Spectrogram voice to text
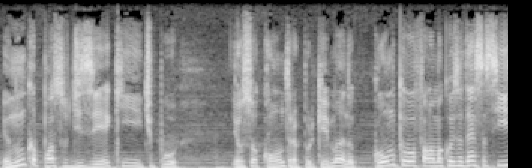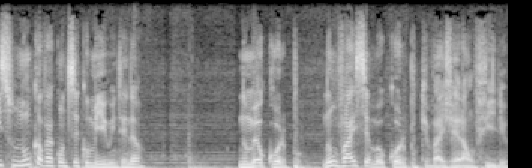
Eu nunca posso dizer que, tipo, eu sou contra, porque, mano, como que eu vou falar uma coisa dessa se isso nunca vai acontecer comigo, entendeu? No meu corpo. Não vai ser meu corpo que vai gerar um filho.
